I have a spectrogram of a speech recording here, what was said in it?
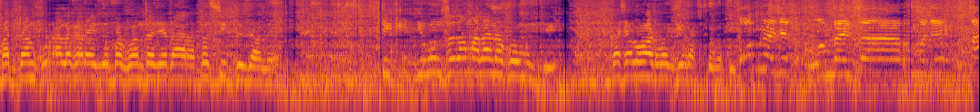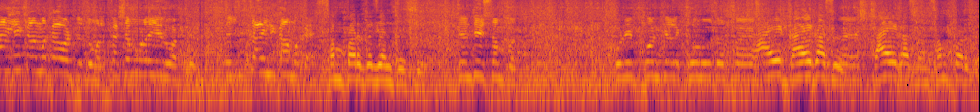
मतदान कोणाला करायचं? भगवंताच्या दारातच सिद्ध झालं. तिकीट देऊन सुद्धा मला नको म्हणते कशाला वाढवायची राष्ट्रपती? ओमराजे ओमराजेचं म्हणजे चांगली कामं काय वाटतं तुम्हाला? कशामुळे येईल वाटतं? त्याची चांगली कामं काय? संपर्क जनतेशी. जनतेशी संपर्क. कोणी फोन केले फोन उचलत नाही. काय काय असो काय असो संपर्क.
